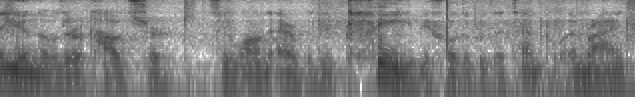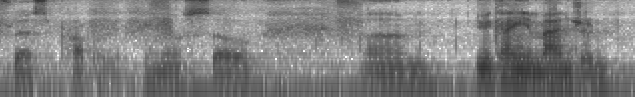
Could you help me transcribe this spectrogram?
you know their culture. They want everybody clean before they go to the temple, and right, dress properly. You know, so um, you can imagine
